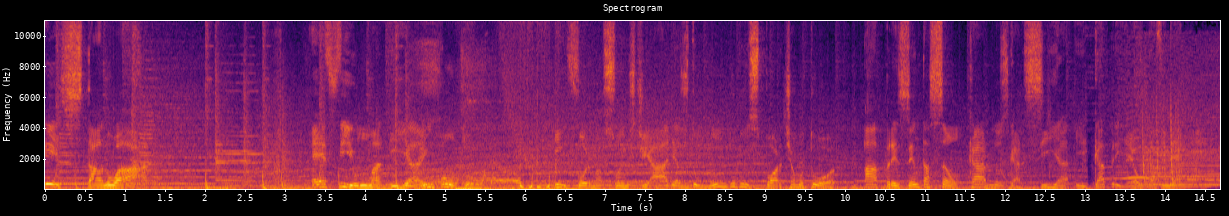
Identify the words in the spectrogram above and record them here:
está no ar. F1 Mania em ponto. Informações diárias do mundo do esporte a motor. A apresentação: Carlos Garcia e Gabriel Gavinelli.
